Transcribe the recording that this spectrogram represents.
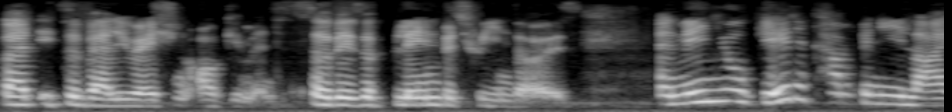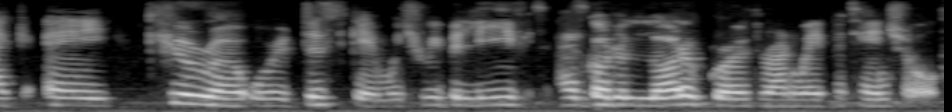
but it's a valuation argument. So there's a blend between those. And then you'll get a company like a Curro or a Dis-Chem, which we believe has got a lot of growth runway potential.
